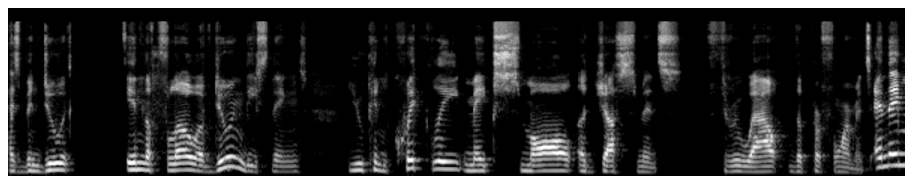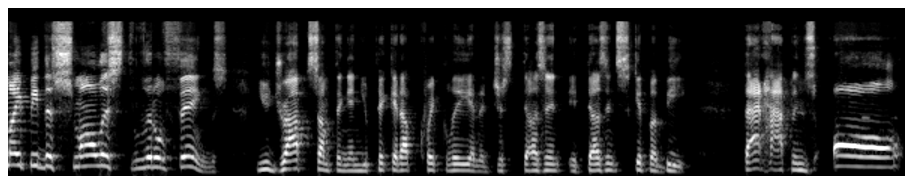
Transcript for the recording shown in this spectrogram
has been doing in the flow of doing these things, you can quickly make small adjustments throughout the performance. And they might be the smallest little things. You drop something and you pick it up quickly and it just doesn't it doesn't skip a beat. That happens all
